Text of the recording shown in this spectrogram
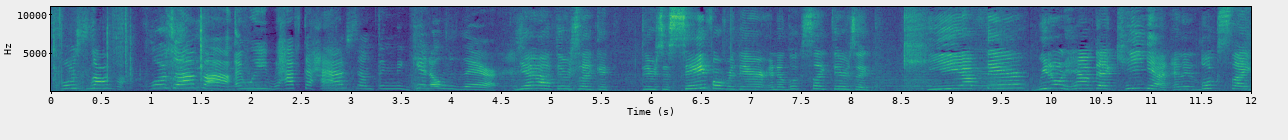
floor's lava, floor's lava, and we have to have something to get over there. Yeah, there's like a there's a safe over there and it looks like there's a key up there. We don't have that key yet and it looks like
